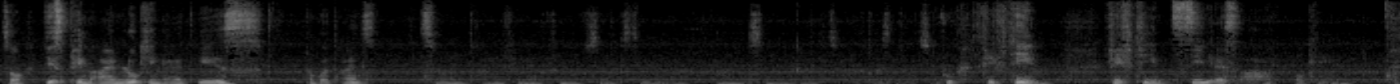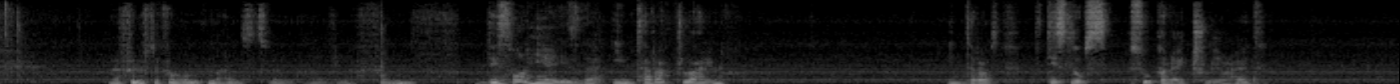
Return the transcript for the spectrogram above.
So, this pin I'm looking at is, oh Gott, 1, 2, 3, 4, 5, 6, 7, 8, 9, 10, 11, 12, 13, 14, 15. 15. CSR. Okay. Der fünfte von unten. 1, 2, 3, 4, 5. This one here is the interrupt line. Interrupts. This looks super actually, right?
